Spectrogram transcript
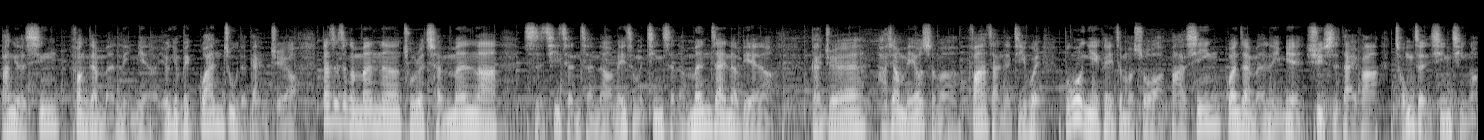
把你的心放在门里面啊，有点被关住的感觉哦。但是这个闷呢，除了沉闷啦，死气沉沉的，没什么精神的，闷在那边啊。感觉好像没有什么发展的机会，不过你也可以这么说啊，把心关在门里面，蓄势待发，重整心情哦。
